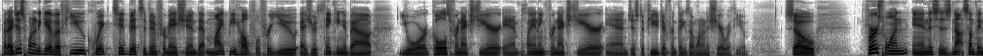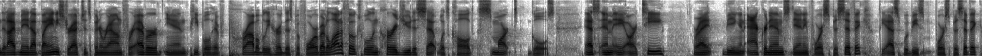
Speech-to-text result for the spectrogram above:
But I just wanted to give a few quick tidbits of information that might be helpful for you as you're thinking about your goals for next year and planning for next year, and just a few different things I wanted to share with you. So, First one, and this is not something that I've made up by any stretch, it's been around forever, and people have probably heard this before, but a lot of folks will encourage you to set what's called SMART goals. S M A R T right? Being an acronym standing for specific. The S would be for specific,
